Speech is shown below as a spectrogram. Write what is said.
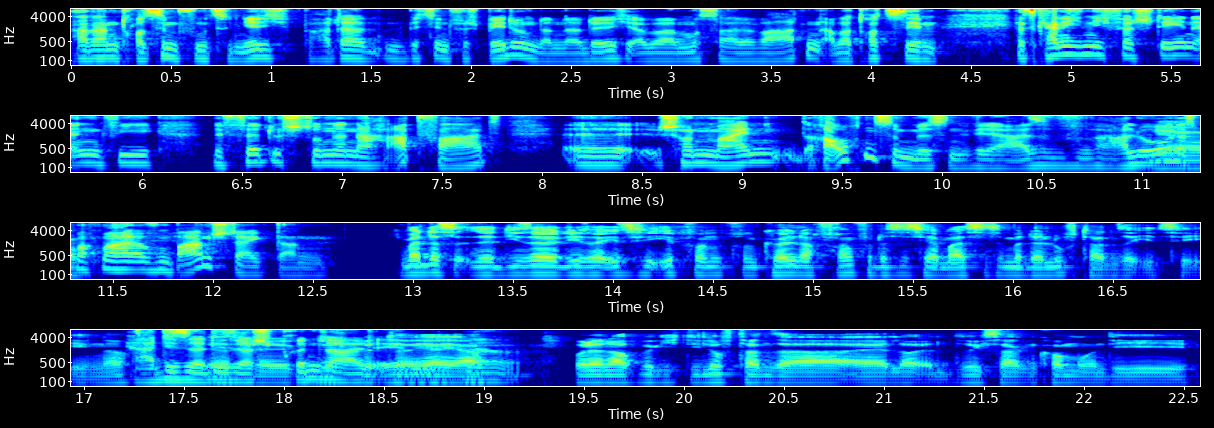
hat dann trotzdem funktioniert. Ich hatte ein bisschen Verspätung dann dadurch, aber musste halt warten. Aber trotzdem, das kann ich nicht verstehen, irgendwie eine Viertelstunde nach Abfahrt äh, schon meinen, rauchen zu müssen wieder. Also hallo, ja. das macht man halt auf dem Bahnsteig dann. Ich meine, das, äh, dieser, dieser ICE von, von Köln nach Frankfurt, das ist ja meistens immer der Lufthansa-ICE, ne? Ja, dieser, dieser Sprinter, Sprinter halt eben. Ja, ja, ja. Wo dann auch wirklich die Lufthansa-Durchsagen äh, kommen und die,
